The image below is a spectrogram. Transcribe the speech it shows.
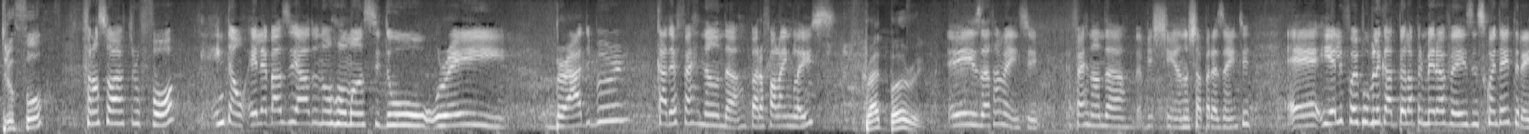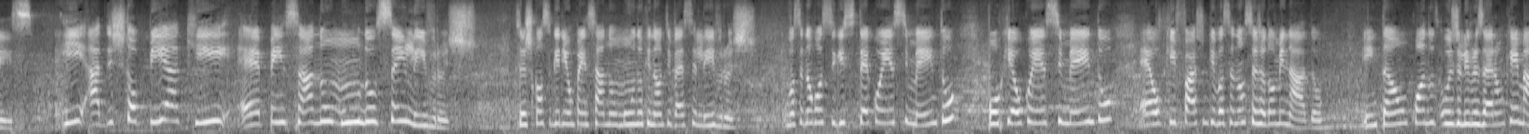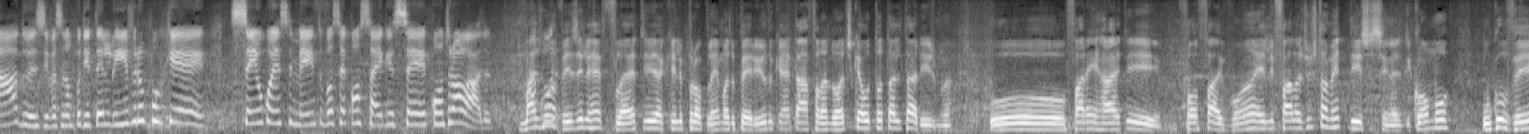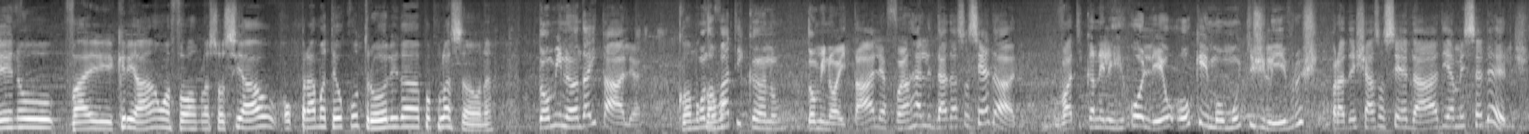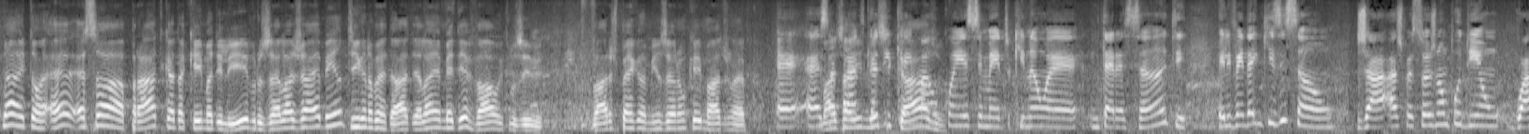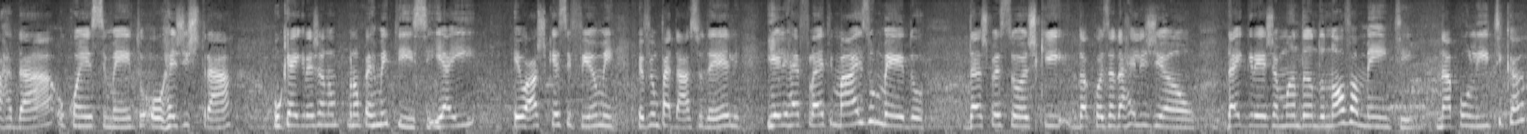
Truffaut? François Truffaut. Então, ele é baseado no romance do Ray Bradbury. Cadê Fernanda para falar inglês? Bradbury. Exatamente. Fernanda, a bichinha, não está presente. É, e ele foi publicado pela primeira vez em 53. E a distopia aqui é pensar num mundo sem livros. Vocês conseguiriam pensar num mundo que não tivesse livros? Você não conseguisse ter conhecimento, porque o conhecimento é o que faz com que você não seja dominado. Então, quando os livros eram queimados e você não podia ter livro, porque sem o conhecimento você consegue ser controlado. Mais uma vez ele reflete aquele problema do período que a gente estava falando antes, que é o totalitarismo. Né? O Fahrenheit 451 ele fala justamente disso, assim, né? de como o governo vai criar uma fórmula social para manter o controle da população, né? dominando a Itália. Como- Quando como? o Vaticano dominou a Itália, foi uma realidade da sociedade. O Vaticano ele recolheu ou queimou muitos livros para deixar a sociedade à mercê deles. Não, então, é- essa prática da queima de livros, ela já é bem antiga, na verdade. Ela é medieval, inclusive. Vários pergaminhos eram queimados na época. É, essa Mas aí, prática nesse de queimar caso- o conhecimento que não é interessante, ele vem da Inquisição. Já as pessoas não podiam guardar o conhecimento ou registrar o que a igreja não, não permitisse. E aí, eu acho que esse filme, eu vi um pedaço dele, e ele reflete mais o medo das pessoas que da coisa da religião, da igreja mandando novamente na política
